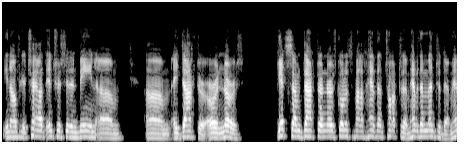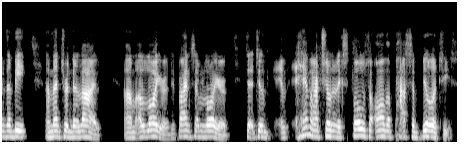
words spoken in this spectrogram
you know, if your child's interested in being um, um, a doctor or a nurse, get some doctor or nurse, go to some house, have them talk to them, have them mentor them, have them be a mentor in their lives. Um, a lawyer, to find some lawyer, to, to have our children exposed to all the possibilities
